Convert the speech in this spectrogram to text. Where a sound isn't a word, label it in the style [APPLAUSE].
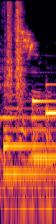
Thanks.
